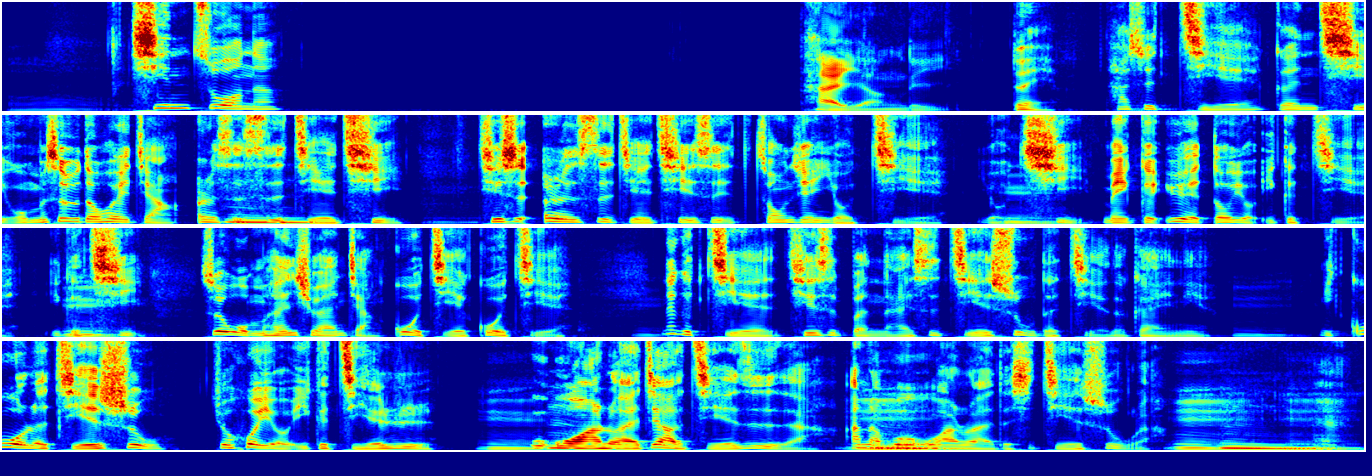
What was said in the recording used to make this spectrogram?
哦，星座呢，太阳历，对，它是节跟气。我们是不是都会讲二十四嗯。节气？嗯。其实二十四节气是中间有节有嗯。气，每个月都有一个节一个嗯。气，所以我们很喜欢讲过节过节。嗯。那个节其实本来是结束的节的概念，嗯。你过了结束就会有一个节日，嗯。挖来叫节日啊，啊那嗯我挖来的是结束啦。嗯嗯。嗯，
